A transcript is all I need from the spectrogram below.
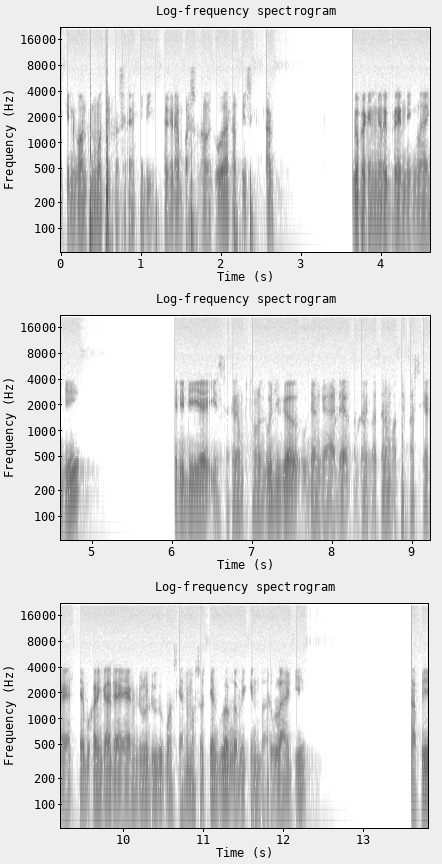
bikin konten motivasi receh di Instagram personal gue tapi sekarang gue pengen nge-rebranding lagi. Jadi di Instagram personal gue juga udah nggak ada konten-konten motivasi receh bukan nggak ada yang dulu-dulu masih ada. Maksudnya gue nggak bikin baru lagi. Tapi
